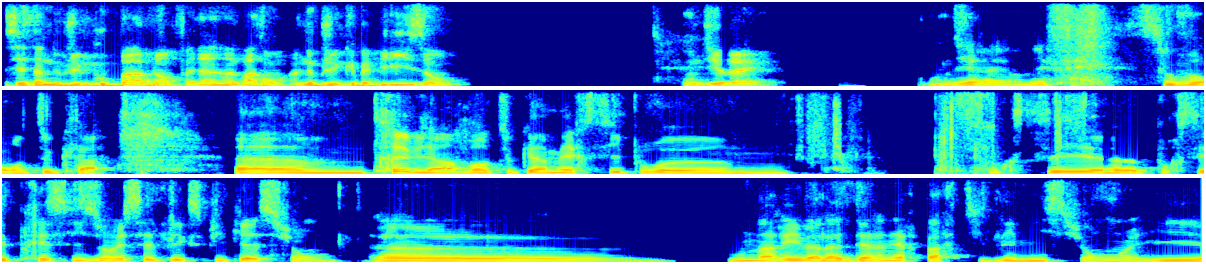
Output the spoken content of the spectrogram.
C'est un objet coupable, en fait, pardon, un objet culpabilisant, on dirait. On dirait, en effet, souvent en tout cas. Euh, très bien. en tout cas, merci pour, euh, pour, ces, euh, pour ces précisions et cette explication. on arrive à la dernière partie de l'émission et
